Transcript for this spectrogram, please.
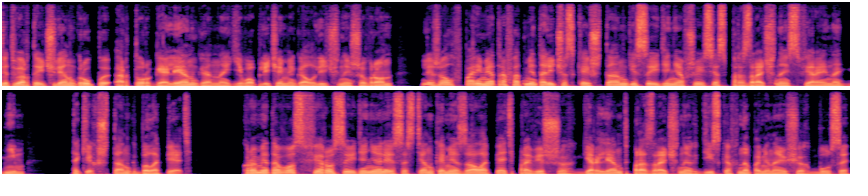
Четвертый член группы, Артур Галенга, на его плече мигал личный шеврон, лежал в паре метров от металлической штанги, соединявшейся с прозрачной сферой над ним. Таких штанг было пять. Кроме того, сферу соединяли со стенками зала пять провисших гирлянд прозрачных дисков, напоминающих бусы.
